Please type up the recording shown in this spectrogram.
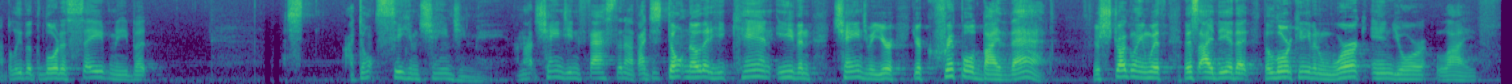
I believe that the Lord has saved me, but I, just, I don't see Him changing me. I'm not changing fast enough. I just don't know that He can even change me. You're, you're crippled by that. You're struggling with this idea that the Lord can even work in your life.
